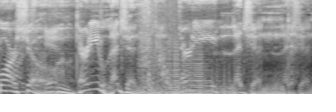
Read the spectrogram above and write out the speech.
Gregoire Show in Dirty Legend. Dirty Legend. Legend.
